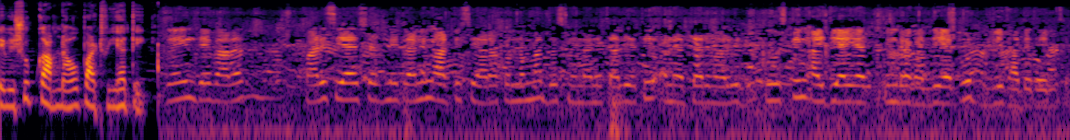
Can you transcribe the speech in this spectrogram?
તેવી શુભકામનાઓ પાઠવી હતી. જય હિન્દ જય ભારત. મારી સીઆઈએસએફની ટ્રેનિંગ આરટીસી આરાકોંડમાં દસ મહિનાની ચાલી હતી અને અત્યારે મારી posting IGI Indira Gandhi airport Delhi ખાતે થયેલી છે.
